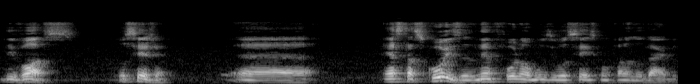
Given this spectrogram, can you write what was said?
de vós. Ou seja, uh, estas coisas né, foram alguns de vocês, como fala no Darby.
